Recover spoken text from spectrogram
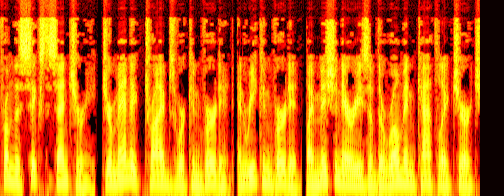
From the 6th century, Germanic tribes were converted and reconverted by missionaries of the Roman Catholic Church,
